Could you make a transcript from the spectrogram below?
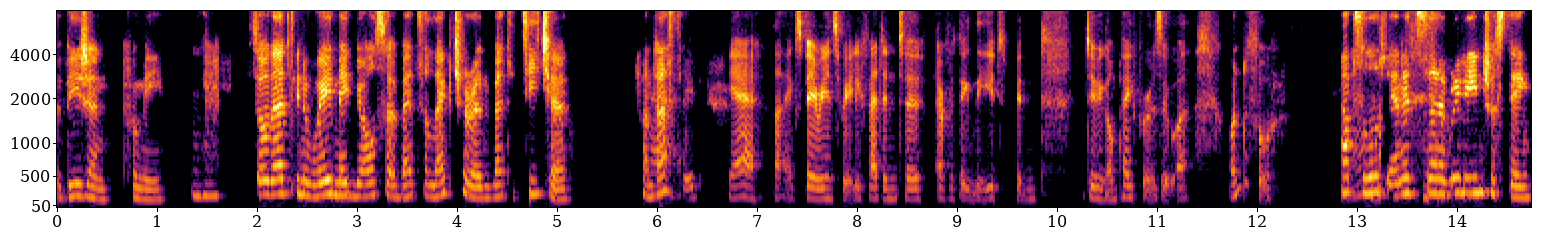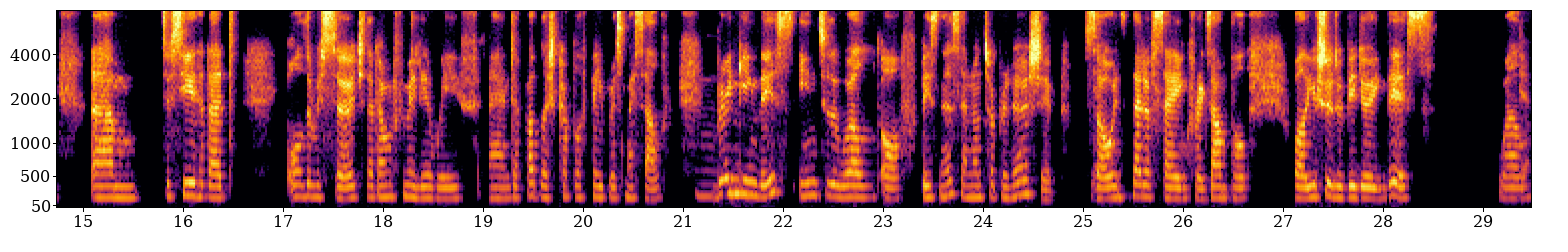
vision for me. Mm-hmm. So that in a way made me also a better lecturer and better teacher. Fantastic. Yeah yeah that experience really fed into everything that you'd been doing on paper as it were wonderful absolutely yeah. and it's uh, really interesting um, to see that all the research that I'm familiar with, and I published a couple of papers myself, mm. bringing this into the world of business and entrepreneurship. So yeah. instead of saying, for example, well, you should be doing this, well,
